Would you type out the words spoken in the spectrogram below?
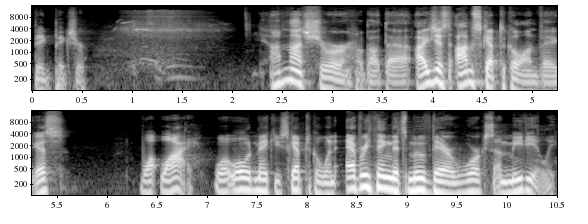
big picture. I'm not sure about that. I just I'm skeptical on Vegas. What? Why? What, what would make you skeptical when everything that's moved there works immediately?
